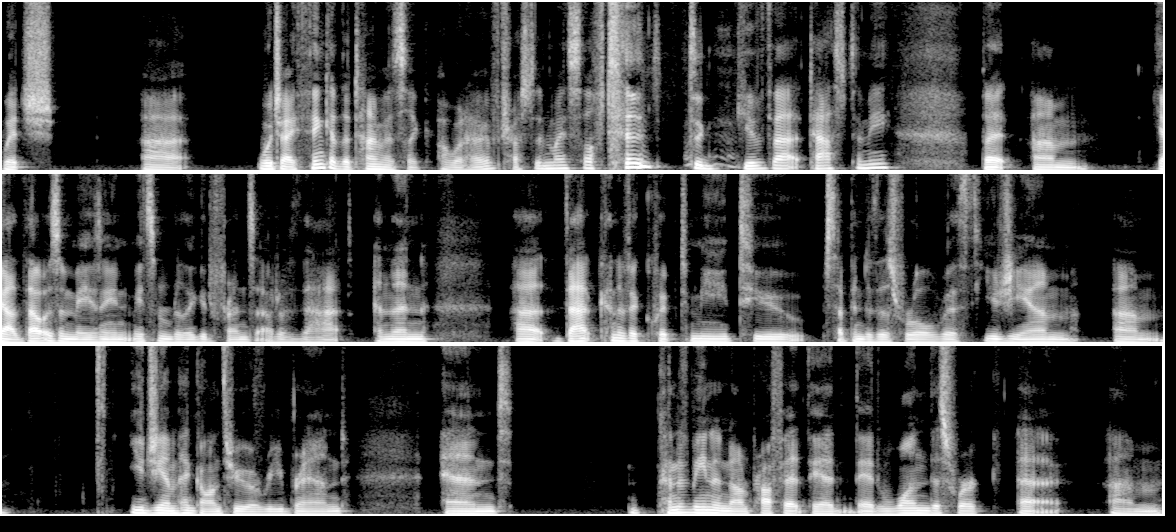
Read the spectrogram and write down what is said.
which uh, which I think at the time was like, oh, would I have trusted myself to to give that task to me? But um, yeah, that was amazing. Made some really good friends out of that, and then uh, that kind of equipped me to step into this role with UGM. Um, UGM had gone through a rebrand, and kind of being a nonprofit, they had they had won this work uh, um,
